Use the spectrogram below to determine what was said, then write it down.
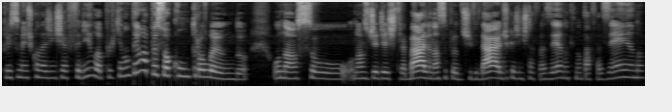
principalmente quando a gente é frila, porque não tem uma pessoa controlando o nosso, o nosso dia a dia de trabalho, a nossa produtividade, o que a gente tá fazendo, o que não tá fazendo.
